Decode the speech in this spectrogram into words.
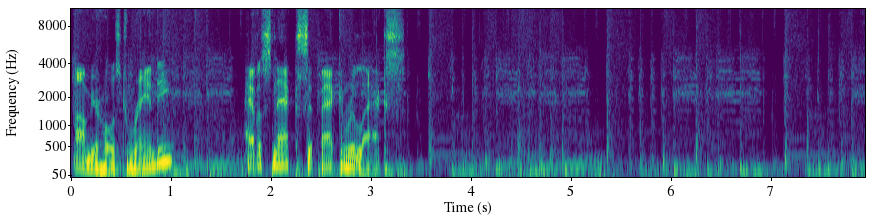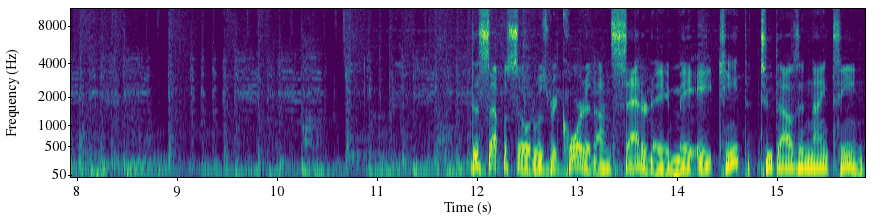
I'm your host, Randy. Have a snack, sit back, and relax. This episode was recorded on Saturday, May 18th, 2019.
